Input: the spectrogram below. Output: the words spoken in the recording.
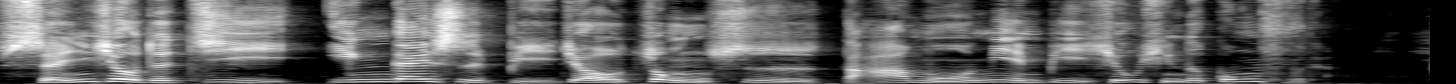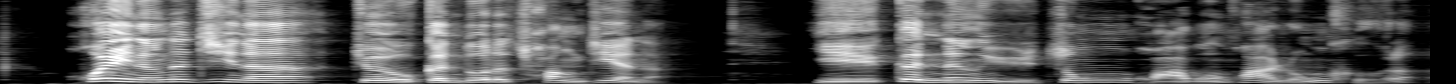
神秀的记应该是比较重视达摩面壁修行的功夫的。慧能的记呢，就有更多的创建了，也更能与中华文化融合了。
